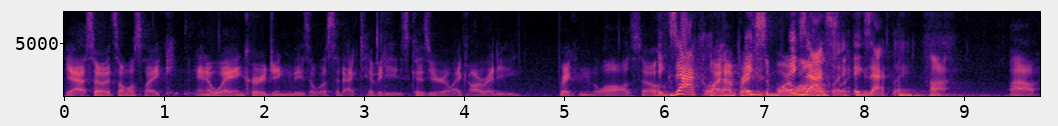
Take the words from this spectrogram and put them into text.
Yeah. So it's almost like, in a way, encouraging these illicit activities because you're like already breaking the law. So exactly, why not break Ex- some more exactly, laws? Exactly. Exactly. Huh. Wow.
